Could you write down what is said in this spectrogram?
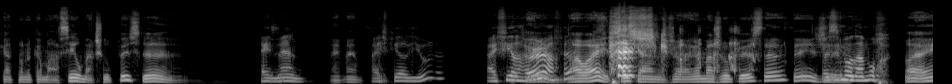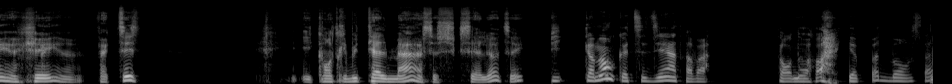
quand on a commencé au marché aux puces, là. Hey man. man I feel you, là. I feel her, en fait. Ah ouais, tu sais, quand je marché aux puces, là. Vas-y, mon amour. Ouais, OK. Fait que, tu sais, il contribue tellement à ce succès-là, tu sais. Puis comment au quotidien, à travers ton horaire qui n'a pas de bon sens,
